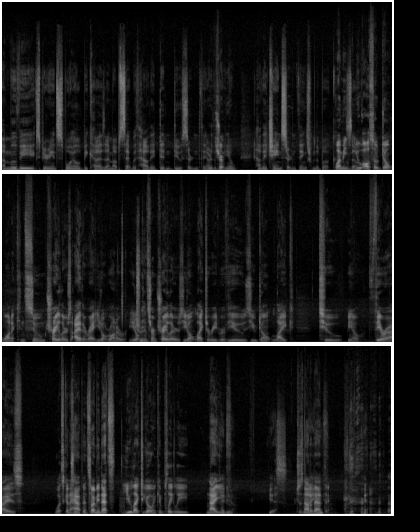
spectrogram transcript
a movie experience spoiled because I'm upset with how they didn't do certain things, or the, Sure. you know, how they changed certain things from the book. Well, I mean, So- you also don't want to consume trailers either, right? You don't want to. You don't True. consume trailers. You don't like to read reviews. You don't like to, you know, theorize what's going to happen. So, I mean, that's you like to go in completely naive, I do. Yes, which is not a bad Naive? thing.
